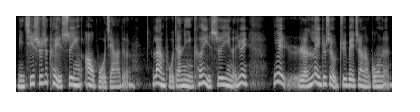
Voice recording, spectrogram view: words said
你其实是可以适应奥婆家的烂婆家，你可以适应的，因为因为人类就是有具备这样的功能，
